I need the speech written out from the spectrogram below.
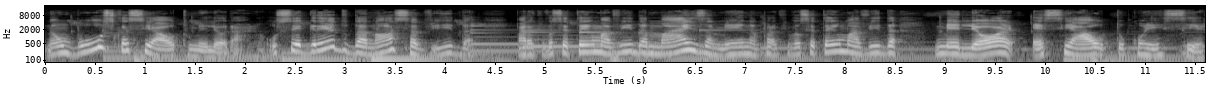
não busca se auto-melhorar. O segredo da nossa vida, para que você tenha uma vida mais amena, para que você tenha uma vida melhor, é se autoconhecer.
